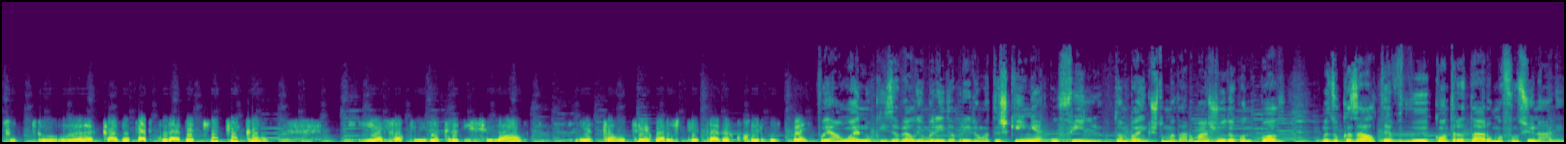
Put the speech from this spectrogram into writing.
tudo, a casa está decorada típica, e é só comida tradicional, e então até agora tem estado a correr muito bem. Foi há um ano que Isabel e o marido abriram a tasquinha. O filho também costuma dar uma ajuda quando pode, mas o casal teve de contratar uma funcionária.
